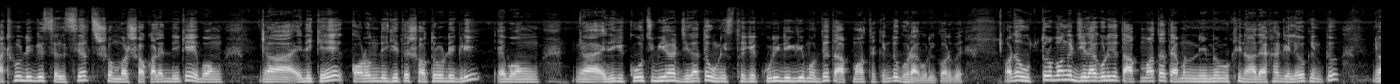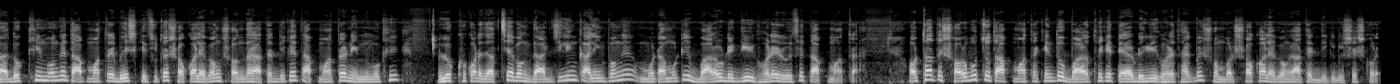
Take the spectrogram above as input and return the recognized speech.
আঠেরো ডিগ্রি সেলসিয়াস সোমবার সকালের দিকে এবং এদিকে করণদিঘিতে সতেরো ডিগ্রি এবং এদিকে কোচবিহার জেলাতে উনিশ থেকে কুড়ি ডিগ্রির মধ্যে তাপমাত্রা কিন্তু ঘোরাঘুরি করবে। অর্থাৎ উত্তরবঙ্গের জেলাগুলিতে তাপমাত্রা তেমন নিম্নমুখী না দেখা গেলেও কিন্তু দক্ষিণবঙ্গে তাপমাত্রা বেশ কিছুটা সকাল এবং সন্ধ্যা রাতের দিকে তাপমাত্রা নিম্নমুখী লক্ষ্য করা যাচ্ছে এবং দার্জিলিং, কালিম্পংয়ে মোটামুটি বারো ডিগ্রির ঘরে রয়েছে তাপমাত্রা। অর্থাৎ সর্বোচ্চ তাপমাত্রা কিন্তু বারো থেকে তেরো ডিগ্রি ঘরে থাকবে সোমবার সকাল এবং রাতের দিকে বিশেষ করে।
